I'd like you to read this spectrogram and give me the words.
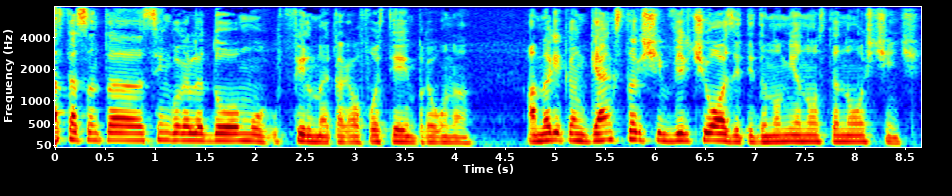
astea sunt uh, singurele două mu- filme care au fost ei împreună. American Gangster și Virtuosity din 1995.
